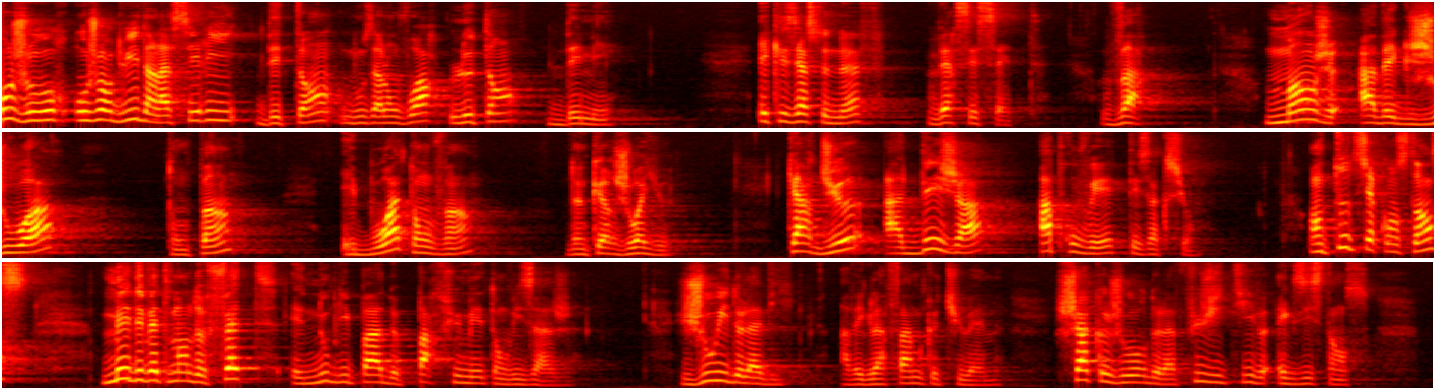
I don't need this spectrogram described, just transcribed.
Bonjour, aujourd'hui dans la série des temps, nous allons voir le temps d'aimer. Ecclésiaste 9, verset 7. Va, mange avec joie ton pain et bois ton vin d'un cœur joyeux, car Dieu a déjà approuvé tes actions. En toutes circonstances, mets des vêtements de fête et n'oublie pas de parfumer ton visage. Jouis de la vie avec la femme que tu aimes, chaque jour de la fugitive existence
